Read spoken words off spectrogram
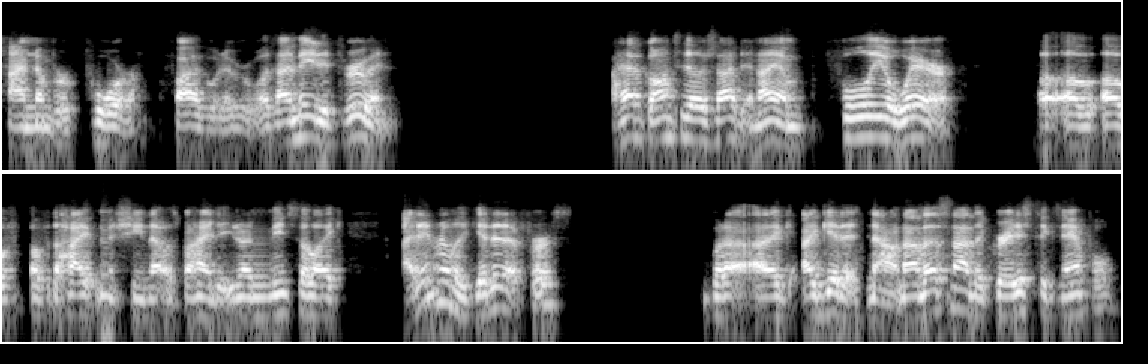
time number four, five, whatever it was, I made it through, and I have gone to the other side, and I am fully aware of of, of the hype machine that was behind it. You know what I mean? So like, I didn't really get it at first, but I I, I get it now. Now that's not the greatest example,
